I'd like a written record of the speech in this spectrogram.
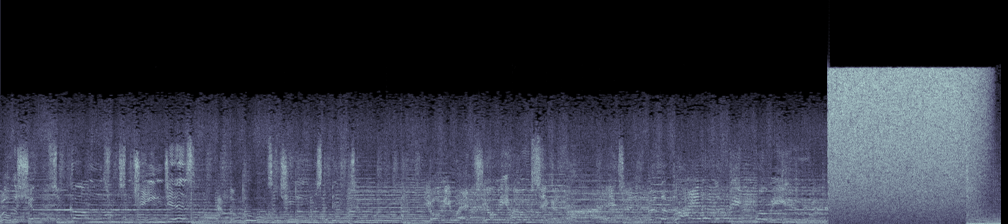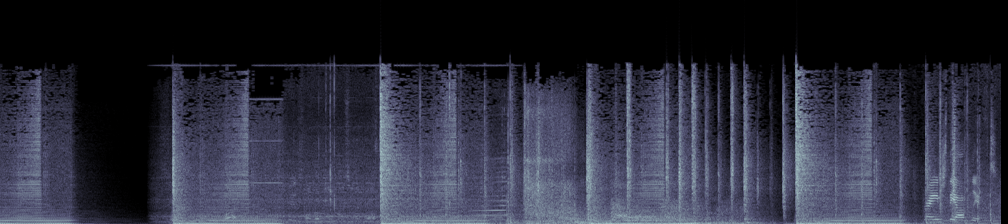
Well, the ships have gone through some changes, and the change the uplift.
